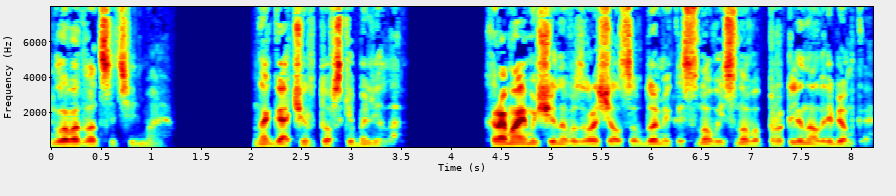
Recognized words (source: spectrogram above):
Глава двадцать седьмая. Нога чертовски болела. Хромая мужчина возвращался в домик и снова и снова проклинал ребенка.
